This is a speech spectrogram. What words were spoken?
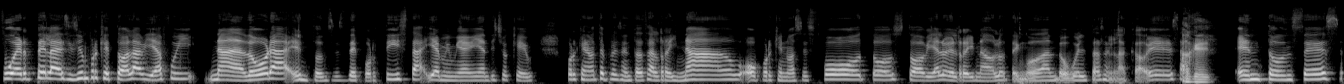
fuerte la decisión porque toda la vida fui nadadora, entonces deportista, y a mí me habían dicho que, ¿por qué no te presentas al reinado? O ¿por qué no haces fotos? Todavía lo del reinado lo tengo dando vueltas en la cabeza. Okay. Entonces,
